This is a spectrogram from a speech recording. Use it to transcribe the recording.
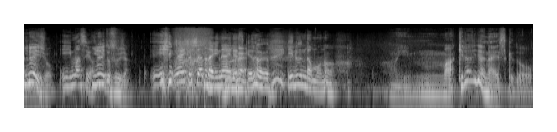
いないでしょ？いますよ。いないとするじゃん。意外としちゃったらいないです けどいるんだもの、うん。まあ嫌いではないですけど。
